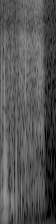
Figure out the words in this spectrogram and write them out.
you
